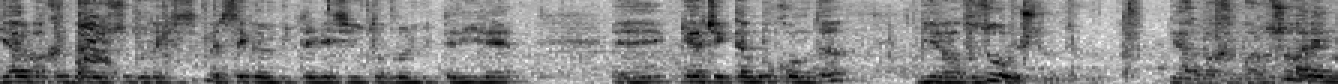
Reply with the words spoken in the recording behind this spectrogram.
Diyarbakır Barosu buradaki meslek örgütleriyle, sivil toplum örgütleriyle e, gerçekten bu konuda bir hafıza oluşturdu. Diyarbakır Barosu halen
